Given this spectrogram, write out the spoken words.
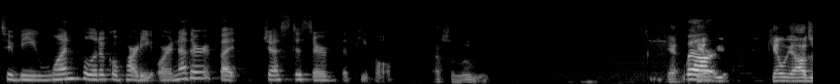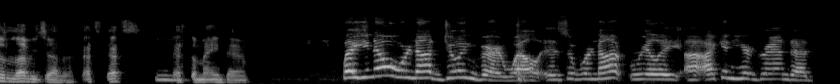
to be one political party or another, but just to serve the people. Absolutely. Can, Well- can, we, can we all just love each other? That's that's Mhm. that's the main thing. Well, you know what we're not doing very well is that we're not really, uh, I can hear Granddad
